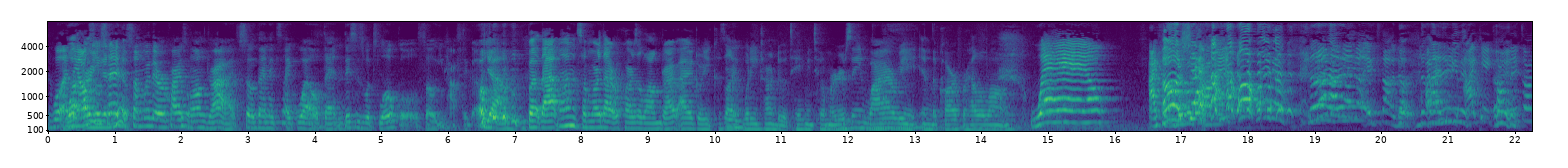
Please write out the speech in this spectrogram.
Well, and what they also said somewhere that requires a long drive. So then it's like, well, then this is what's local, so you have to go. yeah, but that one somewhere that requires a long drive, I agree. Cause like, Mm. what are you trying to do? Take me to a murder scene? Why are we in the car for hella long? well, I can Oh shit! oh my god! No, no, no, no, It's not. No, No, no, I, I didn't even- I can't okay. comment on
